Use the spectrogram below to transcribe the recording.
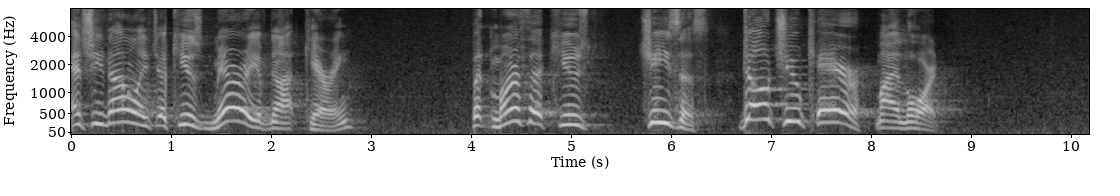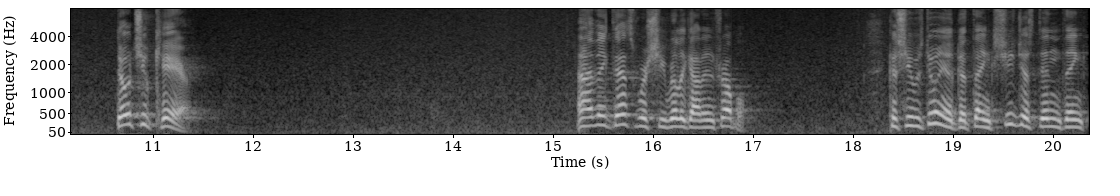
And she not only accused Mary of not caring, but Martha accused Jesus. Don't you care, my Lord? Don't you care? And I think that's where she really got in trouble because she was doing a good thing. She just didn't think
